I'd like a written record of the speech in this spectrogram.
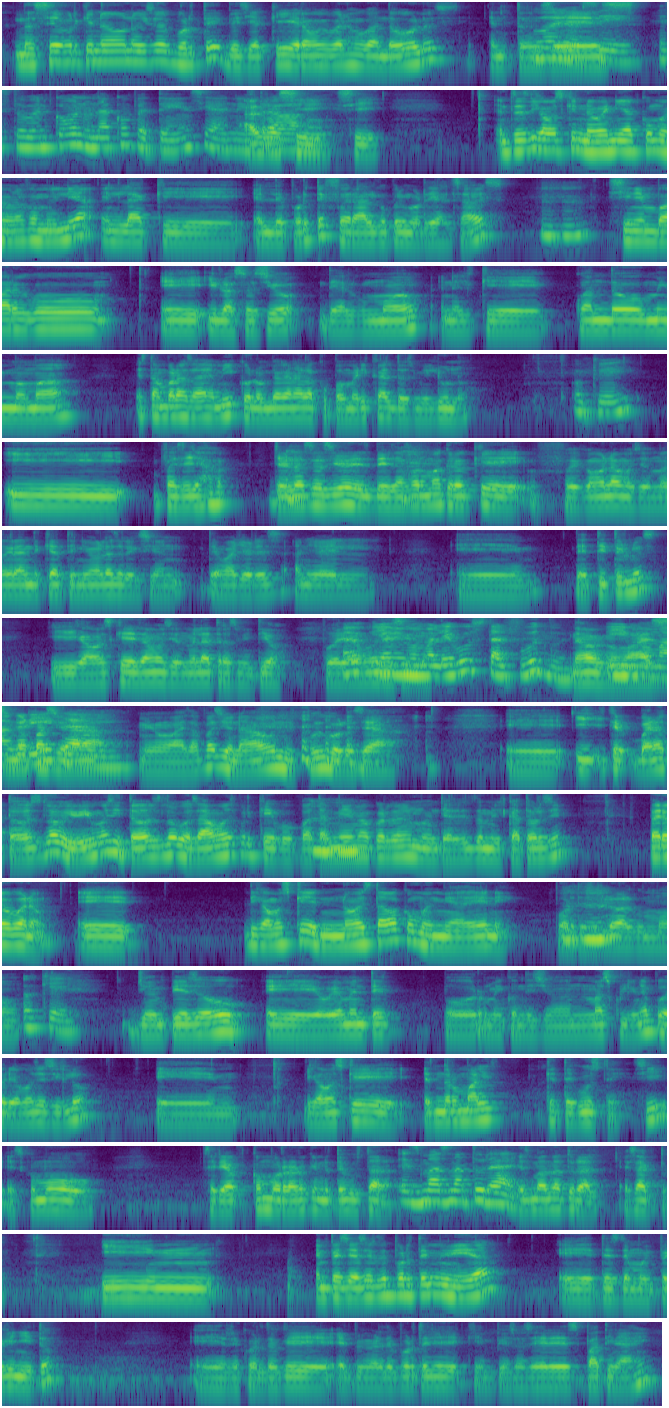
no sé por qué no, no hizo deporte. Decía que era muy bueno jugando bolos entonces... sí, estuvo como en una competencia en el algo así, sí. Entonces digamos que no venía como de una familia en la que el deporte fuera algo primordial, ¿sabes? Sin embargo, eh, y lo asocio de algún modo en el que cuando mi mamá está embarazada de mí, Colombia gana la Copa América del 2001. Ok. Y pues ella, yo lo asocio de, de esa forma, creo que fue como la emoción más grande que ha tenido la selección de mayores a nivel eh, de títulos y digamos que esa emoción me la transmitió. Y a mi mamá le gusta el fútbol. No, mi mamá, es una apasionada. Mi mamá es apasionada con el fútbol, o sea. Eh, y bueno, todos lo vivimos y todos lo gozamos porque papá también me acuerdo en el Mundial del 2014. Pero bueno, eh, digamos que no estaba como en mi ADN, por decirlo de algún modo. Okay. Yo empiezo, obviamente, por mi condición masculina, podríamos decirlo. Eh, digamos que es normal que te guste, ¿sí? Es como, sería como raro que no te gustara. Es más natural. Es más natural, exacto. Y mm, empecé a hacer deporte en mi vida eh, desde muy pequeñito. Eh, recuerdo que el primer deporte que, que empiezo a hacer es patinaje,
